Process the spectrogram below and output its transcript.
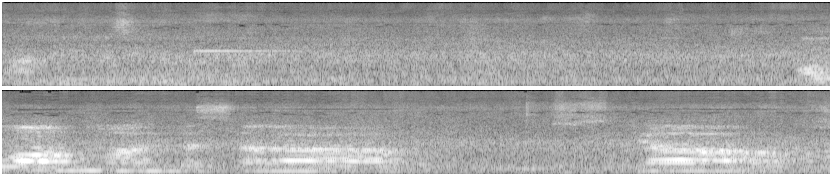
حميد مجيد. اللهم أنت السلام. يا أرحم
